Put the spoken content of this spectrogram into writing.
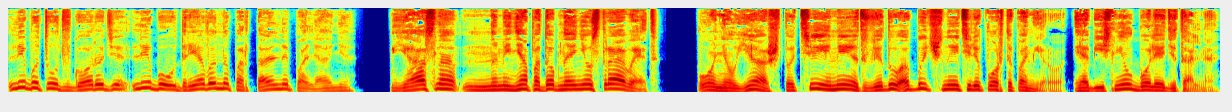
Либо тут в городе, либо у древа на портальной поляне». «Ясно, но меня подобное не устраивает. Понял я, что те имеют в виду обычные телепорты по миру, и объяснил более детально.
